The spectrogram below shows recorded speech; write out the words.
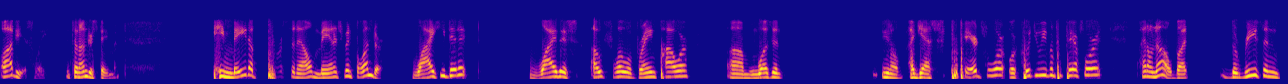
obviously it's an understatement. He made a personnel management blunder. Why he did it? Why this outflow of brain power um, wasn't, you know, I guess prepared for, or could you even prepare for it? I don't know. But the reason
